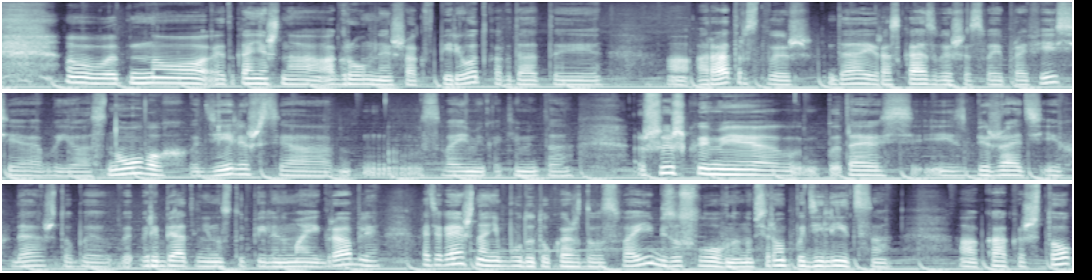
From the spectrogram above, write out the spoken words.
вот, но это, конечно, огромный шаг вперед, когда ты ораторствуешь, да, и рассказываешь о своей профессии, об ее основах, делишься своими какими-то шишками, пытаясь избежать их, да, чтобы ребята не наступили на мои грабли. Хотя, конечно, они будут у каждого свои, безусловно, но все равно поделиться, а, как и что.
